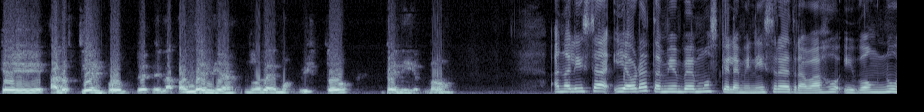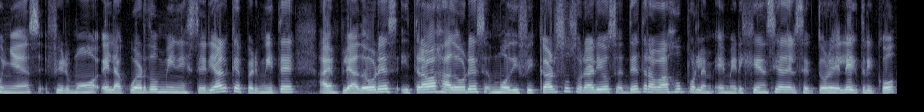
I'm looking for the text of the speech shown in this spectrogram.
que a los tiempos, desde la pandemia, no la hemos visto venir, ¿no? Analista, y ahora también vemos que la ministra de Trabajo, Ivonne Núñez, firmó el acuerdo ministerial que permite a empleadores y trabajadores modificar sus horarios de trabajo por la emergencia del sector eléctrico.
